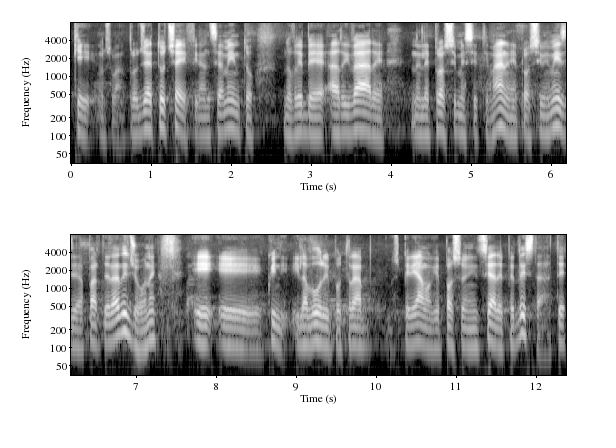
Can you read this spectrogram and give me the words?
che insomma, il progetto c'è, il finanziamento dovrebbe arrivare nelle prossime settimane, nei prossimi mesi da parte della Regione e, e quindi i lavori potrà, speriamo che possano iniziare per l'estate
